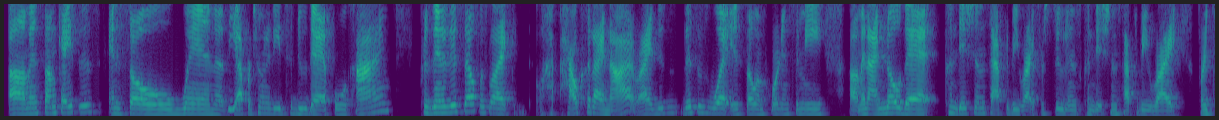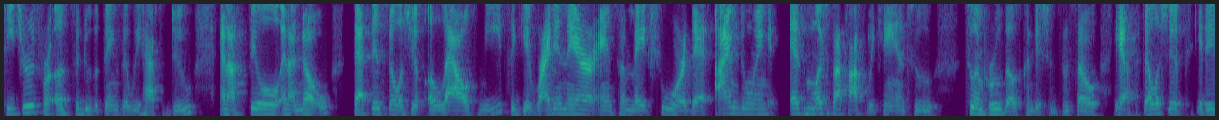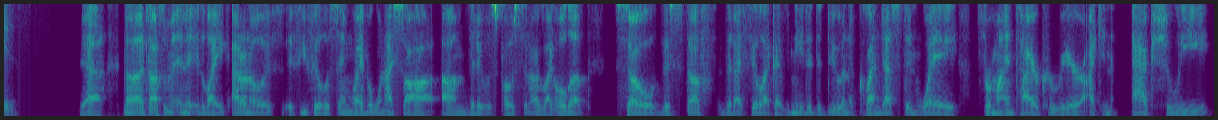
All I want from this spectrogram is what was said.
um, in some cases. And so when the opportunity to do that full time presented itself was like how could i not? Right? This is this is what is so important to me. Um, and i know that conditions have to be right for students conditions have to be right for teachers for us to do the things that we have to do. And i feel and i know that this fellowship allows me to get right in there and to make sure that i'm doing as much as i possibly can to to improve those conditions. And so yeah the fellowship it is yeah, no, that's awesome. And it like I don't know if if you feel the same way, but when I saw um that it was posted, I was like, hold up. So this stuff that I feel like I've needed to do in a clandestine way for my entire career, I can actually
